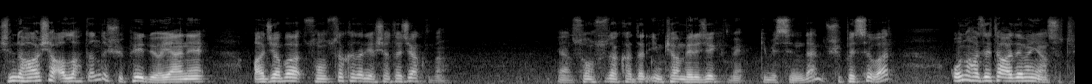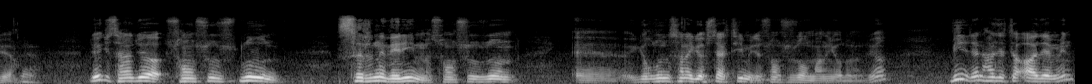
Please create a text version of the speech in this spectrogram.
Şimdi haşa Allah'tan da şüphe ediyor. Yani acaba sonsuza kadar yaşatacak mı? Yani sonsuza kadar imkan verecek mi gibisinden şüphesi var. Onu Hazreti Adem'e yansıtıyor. Evet. Diyor ki sana diyor sonsuzluğun sırrını vereyim mi? Sonsuzluğun e, yolunu sana gösterteyim mi diyor. Sonsuz olmanın yolunu diyor. Birden Hazreti Adem'in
